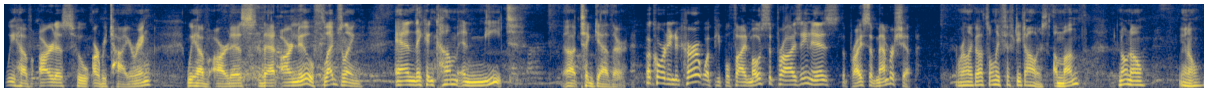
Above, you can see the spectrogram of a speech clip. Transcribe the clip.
We have artists who are retiring. We have artists that are new, fledgling, and they can come and meet uh, together. According to Kurt, what people find most surprising is the price of membership. We're like, oh, it's only $50 a month? No, no, you know,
